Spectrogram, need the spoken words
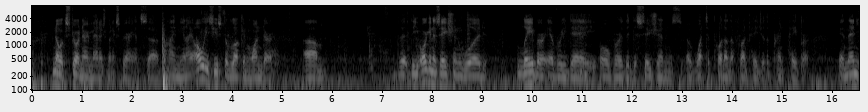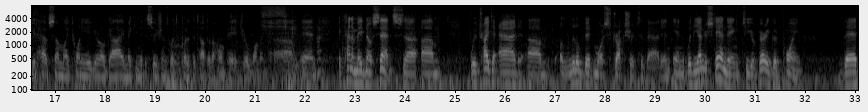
no extraordinary management experience uh, behind me, and I always used to look and wonder. Um, the, the organization would labor every day over the decisions of what to put on the front page of the print paper. And then you'd have some like 28 year old guy making the decisions what to put at the top of the homepage or woman. Um, and it kind of made no sense. Uh, um, we've tried to add um, a little bit more structure to that. And, and with the understanding, to your very good point, that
